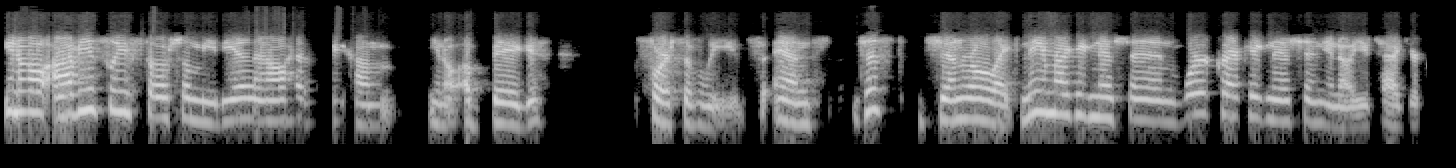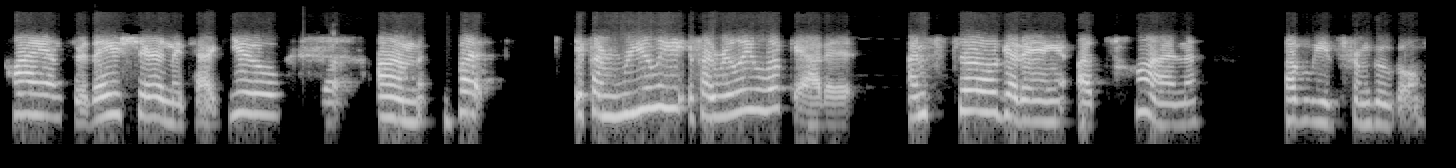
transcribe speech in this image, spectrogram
you know, obviously, social media now has become you know a big source of leads and just general like name recognition, work recognition. You know, you tag your clients or they share and they tag you. Um, but if I'm really, if I really look at it, I'm still getting a ton of leads from Google,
